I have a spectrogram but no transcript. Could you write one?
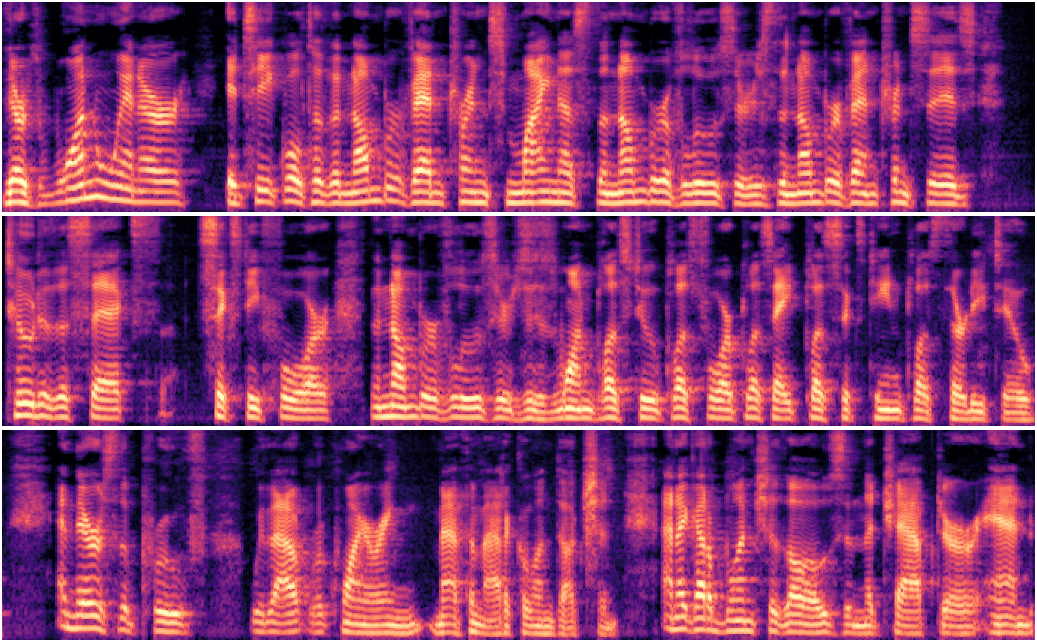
there's one winner. It's equal to the number of entrants minus the number of losers. The number of entrants is 2 to the sixth, 64. The number of losers is 1 plus 2 plus 4 plus 8 plus 16 plus 32. And there's the proof without requiring mathematical induction. And I got a bunch of those in the chapter, and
